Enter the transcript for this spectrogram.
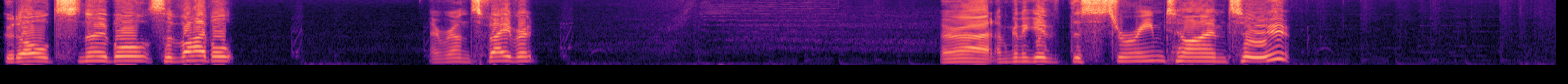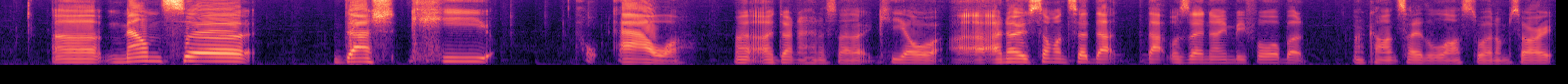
Good old snowball survival. Everyone's favourite. Alright, I'm going to give the stream time to uh, Mouncer dash key hour. I, I, don't know how to say that. Kio. I, I know someone said that that was their name before, but I can't say the last word. I'm sorry.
